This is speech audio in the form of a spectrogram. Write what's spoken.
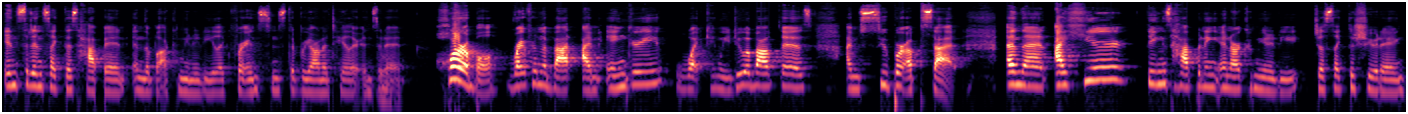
incidents like this happen in the black community, like for instance the Breonna Taylor incident. Horrible. Right from the bat, I'm angry. What can we do about this? I'm super upset. And then I hear things happening in our community, just like the shooting.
